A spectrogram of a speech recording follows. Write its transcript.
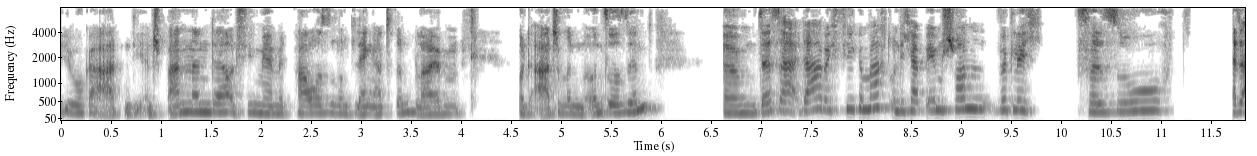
Yoga-Arten, die entspannender und viel mehr mit Pausen und länger drin bleiben und atmen und so sind. Ähm, das, da habe ich viel gemacht und ich habe eben schon wirklich versucht, also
